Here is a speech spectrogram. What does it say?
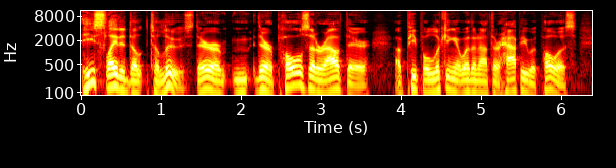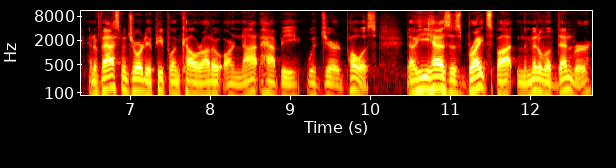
he's slated to, to lose. There are, there are polls that are out there of people looking at whether or not they're happy with Polis, and a vast majority of people in Colorado are not happy with Jared Polis. Now, he has this bright spot in the middle of Denver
